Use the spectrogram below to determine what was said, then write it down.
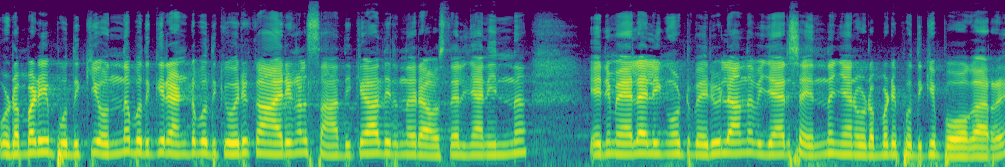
ഉടമ്പടി പുതുക്കി ഒന്ന് പുതുക്കി രണ്ട് പുതുക്കി ഒരു കാര്യങ്ങൾ സാധിക്കാതിരുന്ന ഒരു അവസ്ഥയിൽ ഞാൻ ഇന്ന് ഇനി മേലാൽ ഇങ്ങോട്ട് വരില്ല എന്ന് വിചാരിച്ച ഇന്ന് ഞാൻ ഉടമ്പടി പുതുക്കി പോകാറ്.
